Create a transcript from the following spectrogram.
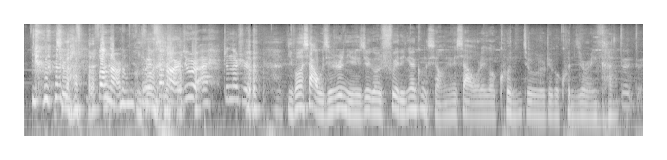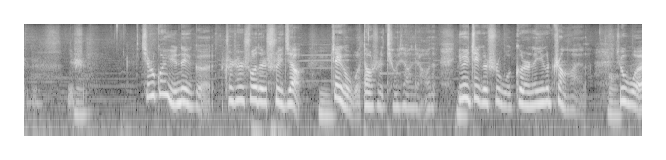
是吧？放哪儿都不合适，放哪儿就是哎，真的是。你放下午，其实你这个睡的应该更香，因为下午这个困就是这个困劲儿，应该。对对对，也是。其实关于那个川川说的睡觉。这个我倒是挺想聊的，因为这个是我个人的一个障碍了，就我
